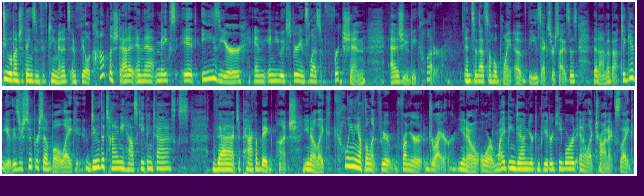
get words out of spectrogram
do a bunch of things in 15 minutes and feel accomplished at it, and that makes it easier and, and you experience less friction as you declutter. And so that's the whole point of these exercises that I'm about to give you. These are super simple. Like, do the tiny housekeeping tasks that pack a big punch, you know, like cleaning out the lint your, from your dryer, you know, or wiping down your computer keyboard and electronics. Like,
